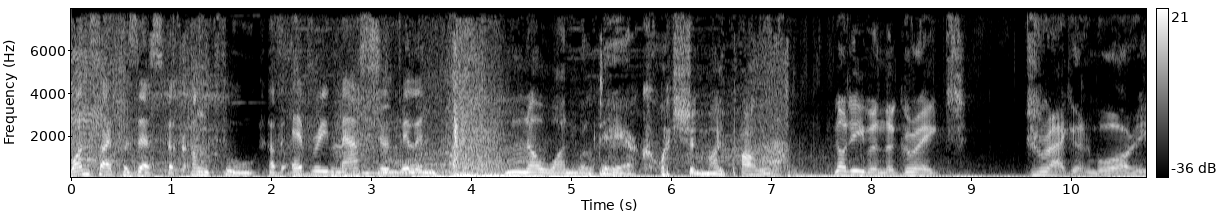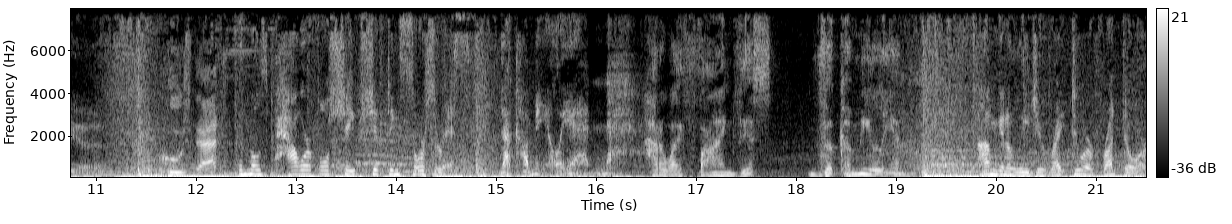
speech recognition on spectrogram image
Once I possess the kung fu of every master villain, no one will dare question my power. Not even the great Dragon Warrior. Who's that? The most powerful shape-shifting sorceress, the Chameleon. How do I find this, the chameleon? I'm gonna lead you right to her front door.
